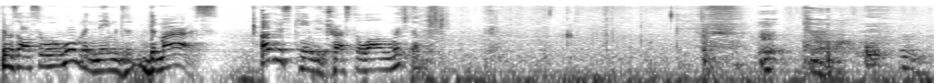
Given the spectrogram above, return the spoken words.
There was also a woman named Damaris. Others came to trust along with them.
